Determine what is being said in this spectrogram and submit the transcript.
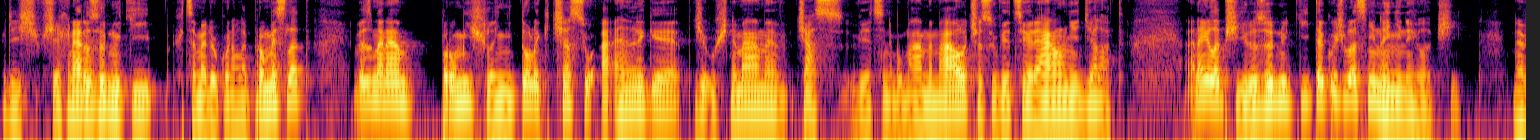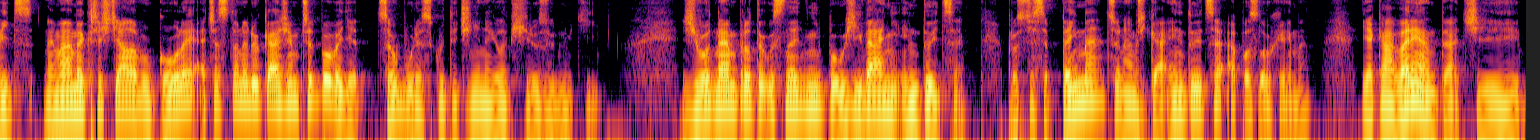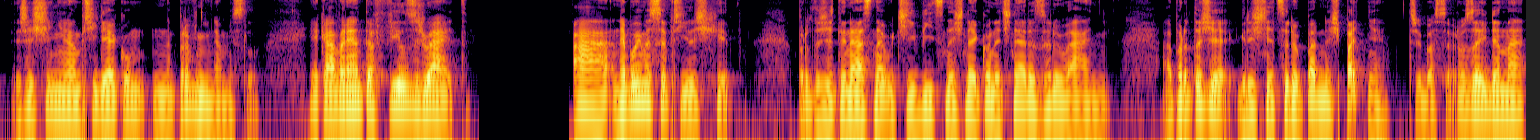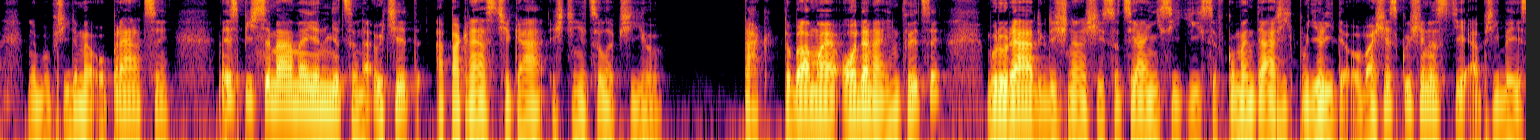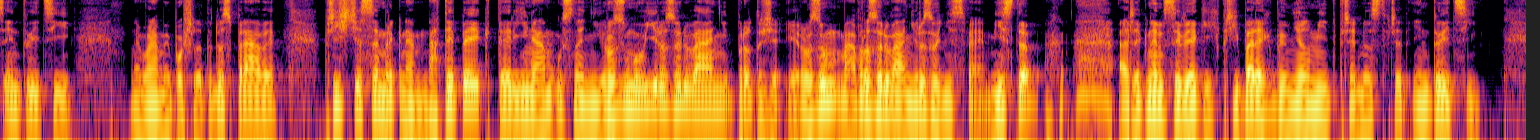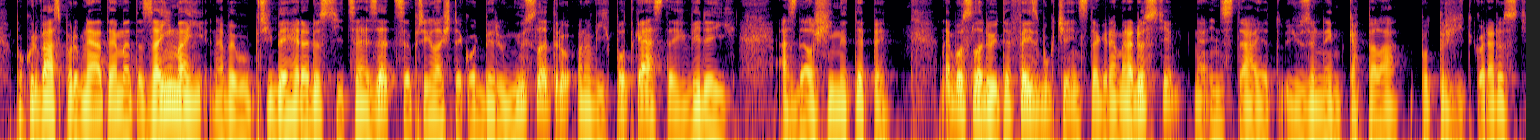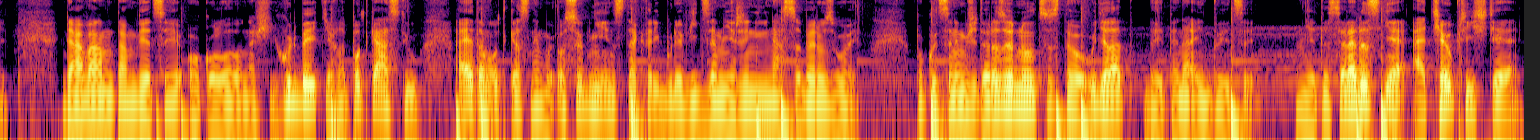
Když všechna rozhodnutí chceme dokonale promyslet, vezme nám promýšlení tolik času a energie, že už nemáme čas věci, nebo máme málo času věci reálně dělat. A nejlepší rozhodnutí tak už vlastně není nejlepší. Navíc nemáme křišťálovou kouli a často nedokážeme předpovědět, co bude skutečně nejlepší rozhodnutí. Život nám proto usnadní používání intuice. Prostě se ptejme, co nám říká intuice a poslouchejme. Jaká varianta či řešení nám přijde jako první na mysl? Jaká varianta feels right? A nebojme se příliš chyb, protože ty nás naučí víc než nekonečné rozhodování. A protože když něco dopadne špatně, třeba se rozejdeme nebo přijdeme o práci, nejspíš se máme jen něco naučit a pak nás čeká ještě něco lepšího. Tak, to byla moje oda na intuici. Budu rád, když na našich sociálních sítích se v komentářích podělíte o vaše zkušenosti a příběhy s intuicí, nebo nám je pošlete do zprávy. Příště se mrknem na typy, který nám usnadní rozumový rozhodování, protože i rozum má v rozhodování rozhodně své místo a řekneme si, v jakých případech by měl mít přednost před intuicí. Pokud vás podobná témata zajímají, na webu příběhy radosti.cz se přihlašte k odběru newsletteru o nových podcastech, videích a s dalšími tipy. Nebo sledujte Facebook či Instagram Radosti, na Insta je username kapela podtržítko radosti. Dávám tam věci okolo naší hudby, těchto podcastů a je tam odkaz na můj osobní Insta, který bude víc zaměřený na sebe rozvoj. Pokud se nemůžete rozhodnout, co z toho udělat, dejte na intuici. Mějte se radostně a čau příště.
